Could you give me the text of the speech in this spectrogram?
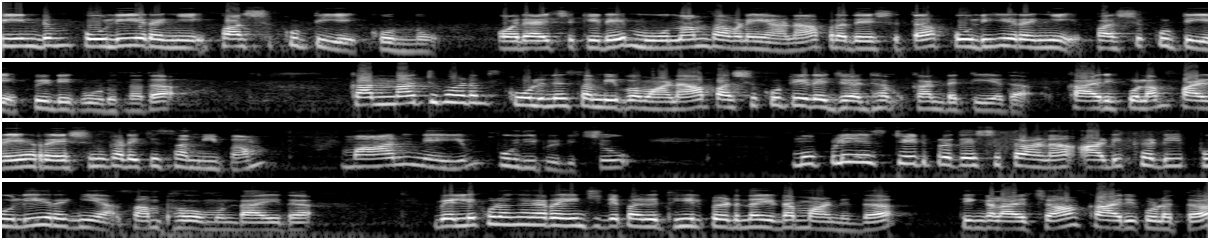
വീണ്ടും പുലിയിറങ്ങി പശുക്കുട്ടിയെ കൊന്നു. ഒരാഴ്ചക്കിടെ മൂന്നാം തവണയാണ് പ്രദേശത്ത് പുലിയിറങ്ങി പശുക്കുട്ടിയെ പിടികൂടുന്നത്. കന്നാറ്റുപാടം സ്കൂളിന് സമീപമാണ് പശുക്കുട്ടിയുടെ ജഡം കണ്ടെത്തിയത്. കാരിക്കുളം പഴയ റേഷൻ കടയ്ക്ക് സമീപം മാനിനെയും പുലി പിടിച്ചു. മുപ്ലി എസ്റ്റേറ്റ് പ്രദേശത്താണ് അടിക്കടി പുലിയിറങ്ങിയ സംഭവമുണ്ടായത്. വെള്ളിക്കുളങ്ങര റേഞ്ചിന്റെ പരിധിയിൽപ്പെടുന്ന ഇടമാണിത്. തിങ്കളാഴ്ച കാരിക്കുളത്ത്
